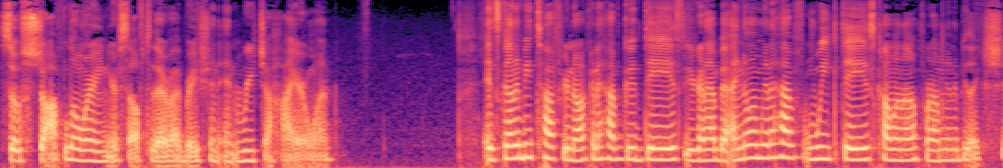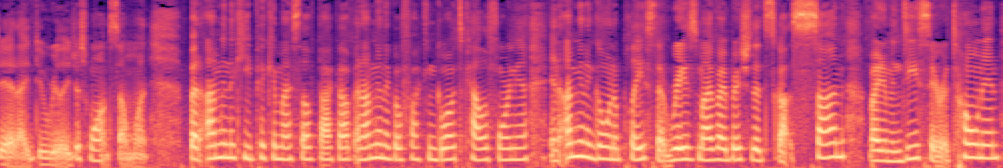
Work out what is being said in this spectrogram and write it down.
So, stop lowering yourself to their vibration and reach a higher one. It's to be tough. You're not to have good days. You're to have, I know I'm to have weekdays coming up where I'm to be like, shit, I do really just want someone. But I'm to keep picking myself back up and I'm to go fucking go out to California and I'm to go in a place that raises my vibration, that's got sun, vitamin D, serotonin,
